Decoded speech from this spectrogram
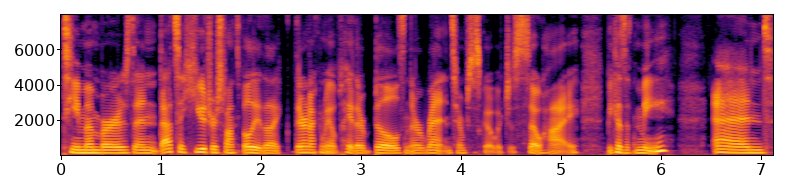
team members. And that's a huge responsibility. Like, they're not going to be able to pay their bills and their rent in San Francisco, which is so high because of me. And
